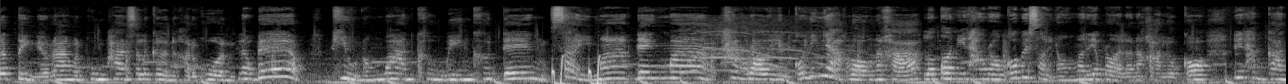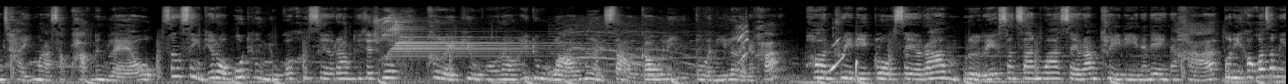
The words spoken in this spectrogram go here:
ลือดติ่งในร่างมันพุ่งพ่านซะเหลือเกินนะคะทุกคน แล้วแบบผิวน้องวานคือวิงคือเด้ง ใสมากเด้งมาก ทางเราเห็นก็ยิ่งอยากลองนะคะแล้วตอนนี้ทางเราก็ไปสอยน้องมาเรียบร้อยแล้วนะคะแล้วก็ได้ทำการใช้มาสักพักหนึ่งแล้ว ซึ่งสิ่งที่เราพูดถึงอยู่ก็คือเซรั่มที่จะช่วยเผยผิวของเราให้ดูว้าวเหมือนสาวเกาหลีตัวนี้เลยนะคะ พร 3D Glow Serum หรือเรียกสั้นๆว่าเซรั่ม 3D นั่นเองนะคะ ตัวนี้เขาก็จะมี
